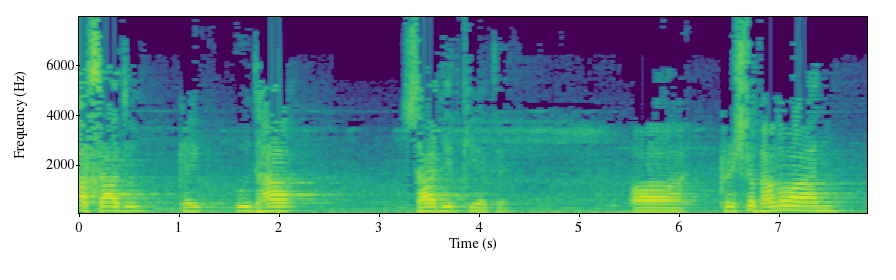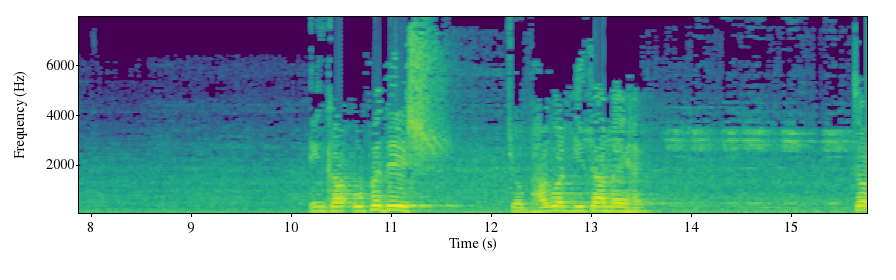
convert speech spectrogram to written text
असाधु के उधार साधित किए थे। और कृष्ण भगवान, इनका उपदेश जो भगवत गीता में है तो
